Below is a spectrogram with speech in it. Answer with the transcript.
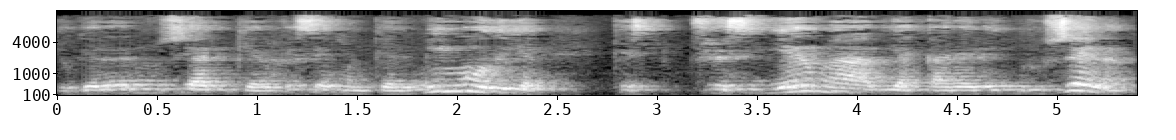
Yo quiero denunciar y quiero que sepan que el mismo día que recibieron a Díaz Canel en Bruselas,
